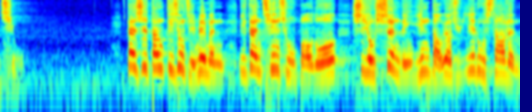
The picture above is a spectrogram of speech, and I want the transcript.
求。但是，当弟兄姐妹们一旦清楚保罗是由圣灵引导要去耶路撒冷，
